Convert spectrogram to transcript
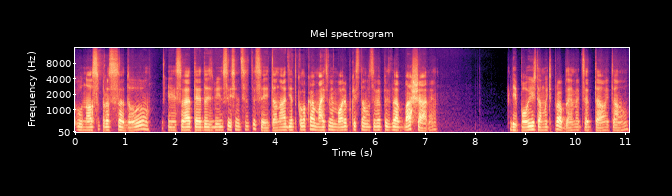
o nosso processador isso é até 2666. Então não adianta colocar mais memória, porque senão você vai precisar baixar, né? depois dá muito problema, etc. Tal, então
